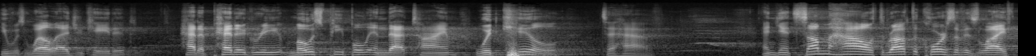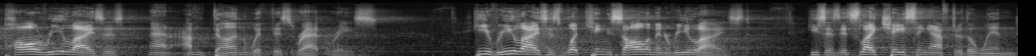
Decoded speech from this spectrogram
He was well educated, had a pedigree most people in that time would kill to have. And yet, somehow, throughout the course of his life, Paul realizes man, I'm done with this rat race he realizes what King Solomon realized. He says, It's like chasing after the wind.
